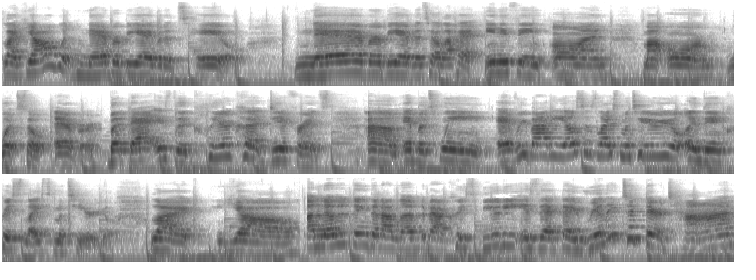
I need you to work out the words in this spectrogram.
like y'all would never be able to tell. Never be able to tell I had anything on my arm whatsoever. But that is the clear cut difference um, in between everybody else's lace material and then Chris lace material. Like, y'all. Another thing that I loved about Chris Beauty is that they really took their time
